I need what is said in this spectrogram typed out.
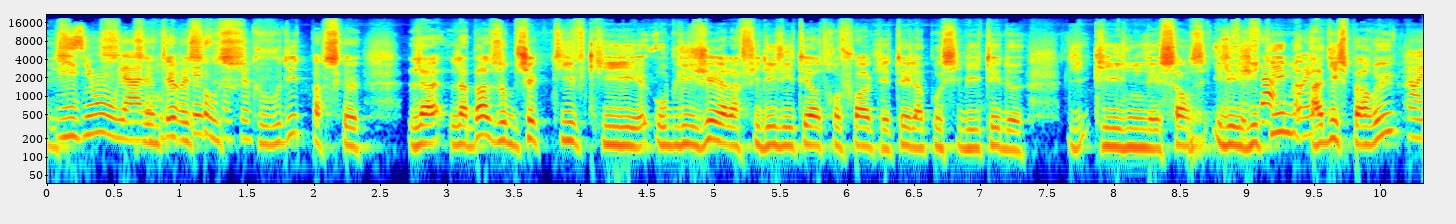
vision où la C'est intéressant ce que- vous dites parce que la, la base objective qui obligeait à la fidélité autrefois, qui était la possibilité de qu'il une naissance illégitime, oui. a disparu Oui.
